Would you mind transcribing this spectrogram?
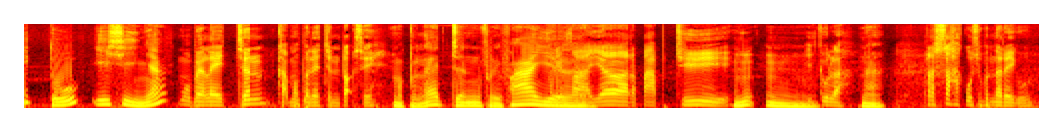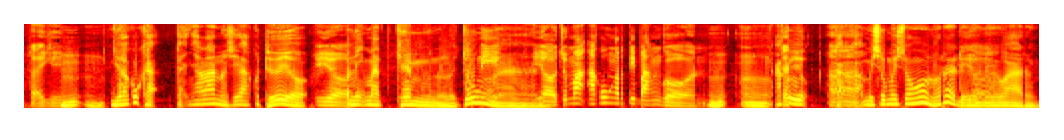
itu isinya Mobile Legend, gak Mobile Legend tok sih. Mobile Legend, Free Fire. Free Fire, PUBG. Mm-mm. Ikulah. Nah, Resah aku sebenarnya iku saiki. mm-mm. ya aku gak gak nyalano sih aku dhewe yo Iya. penikmat game ngono lho. Cuma Ya cuma aku ngerti panggon. Mm-mm. Aku Dan- yo gak gak miso-miso ngono rek deh Iya. warung.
